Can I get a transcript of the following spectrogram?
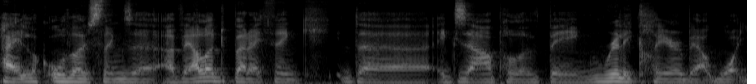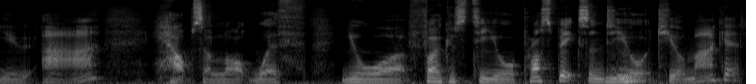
Hey, look, all those things are, are valid, but I think the example of being really clear about what you are helps a lot with your focus to your prospects and to your to your market.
